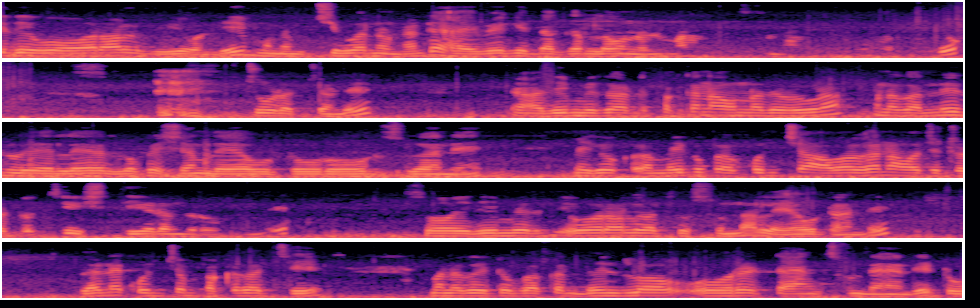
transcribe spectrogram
ఇది ఓవరాల్ వ్యూ అండి. మనం చివరి నుండి అంటే హైవేకి దగ్గరలో ఉండండి మనం చూస్తున్నాం. చూడొచ్చండి. అది మీకు అటు పక్కన ఉన్నది కూడా మనకు అన్ని లే- లొకేషన్ లేఅవుట్ రోడ్స్ కానీ మీకు ఒక మీకు ఒక కొంచెం అవగాహన వచ్చేటట్టు తీసి తీయడం జరుగుతుంది. సో ఇది మీరు ఓవరాల్గా చూస్తున్న లేఅవుట్ అండి. అలానే కొంచెం పక్కకు వచ్చి మనకు ఇటు పక్కన దీంట్లో ఓవర్ ట్యాంక్స్ ఉన్నాయండి. టూ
